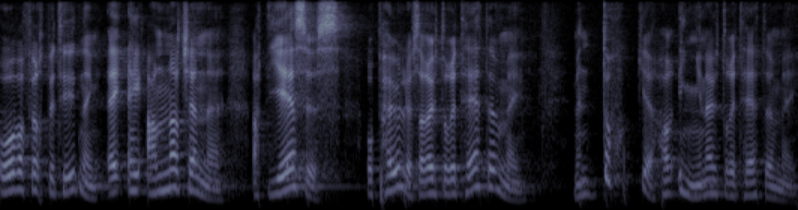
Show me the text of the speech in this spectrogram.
overført betydning. Jeg, jeg anerkjenner at Jesus og Paulus har autoritet over meg. Men dere har ingen autoritet over meg.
